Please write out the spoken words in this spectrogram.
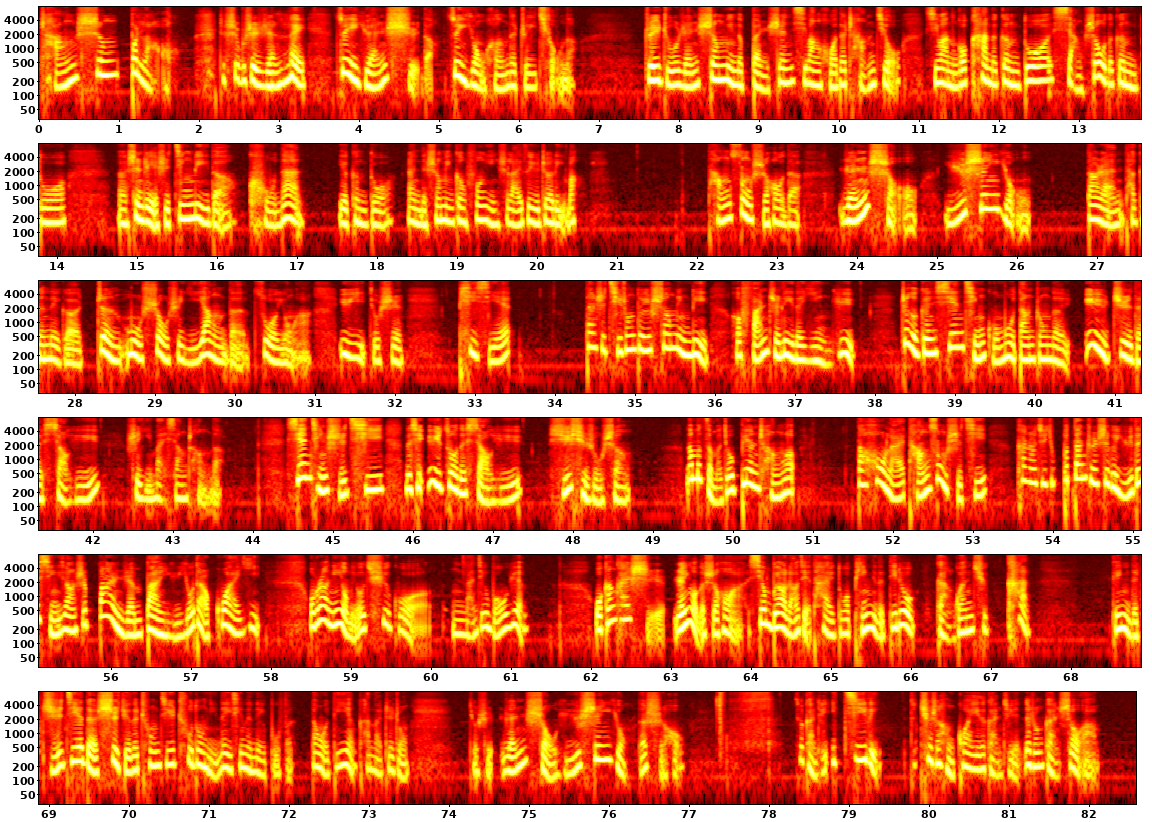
长生不老。这是不是人类最原始的、最永恒的追求呢？追逐人生命的本身，希望活得长久，希望能够看得更多，享受的更多，呃，甚至也是经历的苦难也更多，让你的生命更丰盈，是来自于这里吗？唐宋时候的人首鱼身俑，当然它跟那个镇墓兽是一样的作用啊，寓意就是辟邪。但是其中对于生命力和繁殖力的隐喻，这个跟先秦古墓当中的玉制的小鱼是一脉相承的。先秦时期那些玉做的小鱼栩栩如生，那么怎么就变成了到后来唐宋时期看上去就不单纯是个鱼的形象，是半人半鱼，有点怪异。我不知道你有没有去过嗯南京博物院。我刚开始，人有的时候啊，先不要了解太多，凭你的第六感官去看，给你的直接的视觉的冲击，触动你内心的那部分。当我第一眼看到这种，就是人手鱼身俑的时候，就感觉一激灵，确实很怪异的感觉，那种感受啊，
